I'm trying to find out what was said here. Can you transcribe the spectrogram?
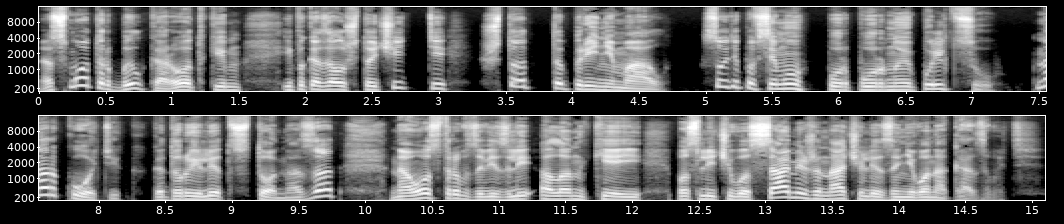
Осмотр был коротким и показал, что Читти что-то принимал, судя по всему, пурпурную пыльцу, Наркотик, который лет сто назад на остров завезли Аланкеи, после чего сами же начали за него наказывать.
